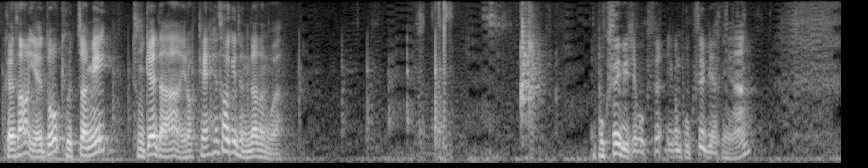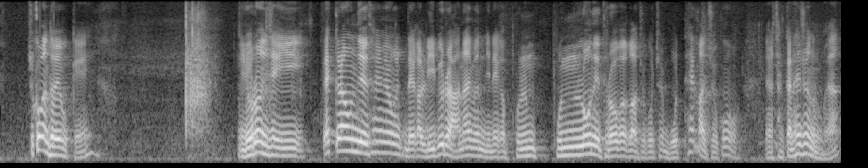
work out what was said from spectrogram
그래서 얘도 교점이 두 개다 이렇게 해석이 된다는 거야. 복습이지 복습. 이건 복습이야 그냥. 조금만 더 해볼게. 이런 이제 이 백그라운드 설명을 내가 리뷰를 안 하면 니네가 본, 본론에 들어가가지고 잘 못해가지고 내가 잠깐 해주는 거야.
